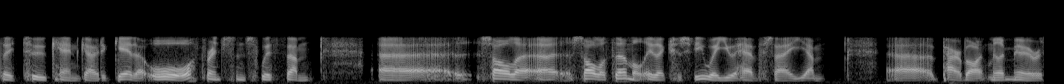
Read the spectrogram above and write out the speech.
the two can go together. Or, for instance, with um, uh, solar uh, solar thermal electricity, where you have, say, um, uh, parabolic mirrors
